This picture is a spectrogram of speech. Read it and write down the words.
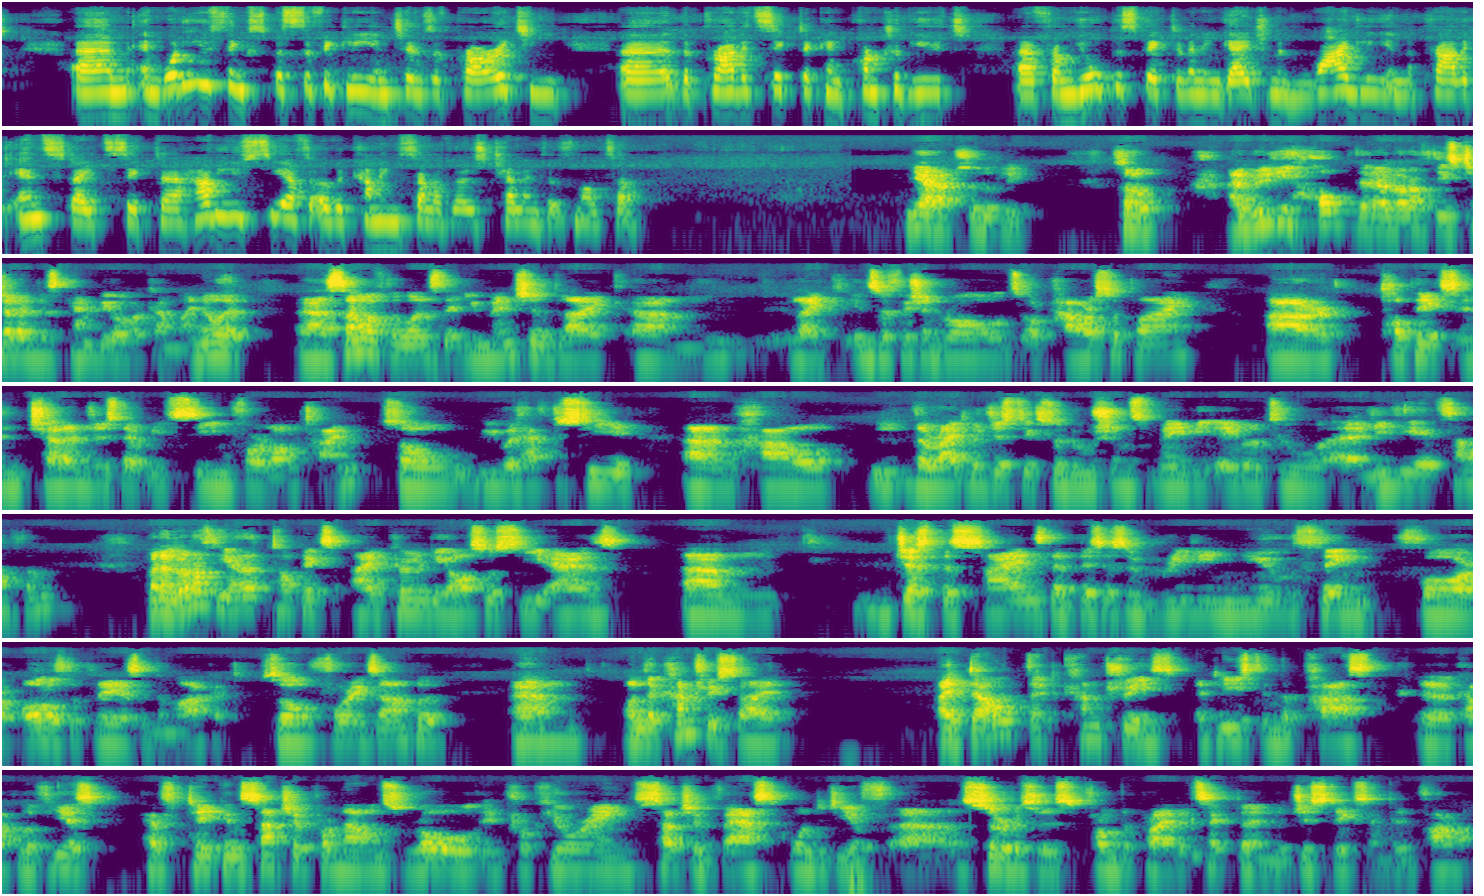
Um, and what do you think specifically in terms of priority uh, the private sector can contribute uh, from your perspective and engagement widely in the private and state sector, how do you see us overcoming some of those challenges, Malte? Yeah, absolutely. So I really hope that a lot of these challenges can be overcome. I know that uh, some of the ones that you mentioned, like um, like insufficient roads or power supply, are topics and challenges that we've seen for a long time. So we would have to see um, how the right logistic solutions may be able to uh, alleviate some of them. But a lot of the other topics I currently also see as um, just the signs that this is a really new thing for all of the players in the market. So, for example, um, on the countryside, I doubt that countries, at least in the past uh, couple of years, have taken such a pronounced role in procuring such a vast quantity of uh, services from the private sector in logistics and in pharma.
